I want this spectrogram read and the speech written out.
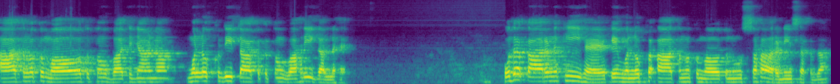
ਆਤਮਕ ਮੌਤ ਤੋਂ ਬਚ ਜਾਣਾ ਮਨੁੱਖ ਦੀ ਤਾਕਤ ਤੋਂ ਬਾਹਰੀ ਗੱਲ ਹੈ। ਉਹਦਾ ਕਾਰਨ ਕੀ ਹੈ ਕਿ ਮਨੁੱਖ ਆਤਮਕ ਮੌਤ ਨੂੰ ਸਹਾਰ ਨਹੀਂ ਸਕਦਾ?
